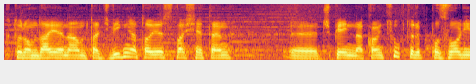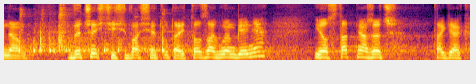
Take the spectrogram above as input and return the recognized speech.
którą daje nam ta dźwignia, to jest właśnie ten e, czpień na końcu, który pozwoli nam wyczyścić właśnie tutaj to zagłębienie. I ostatnia rzecz, tak jak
